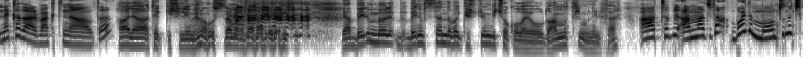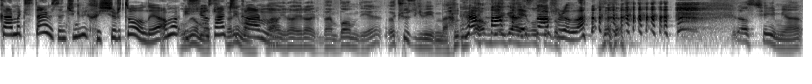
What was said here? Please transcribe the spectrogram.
ne kadar vaktini aldı? Hala tek kişiliğimi oluşturamadım ya benim böyle benim stand-up'a küstüğüm birçok olay oldu. Anlatayım mı Nilüfer? Aa tabii anlat. Bu arada montunu çıkarmak ister misin? Çünkü bir hışırtı oluyor ama Oluyor mu? üşüyorsan mı? çıkarma. Hayır hayır hayır. Ben bam diye öküz gibiyim ben. diye geldim. Estağfurullah. Biraz şeyim ya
